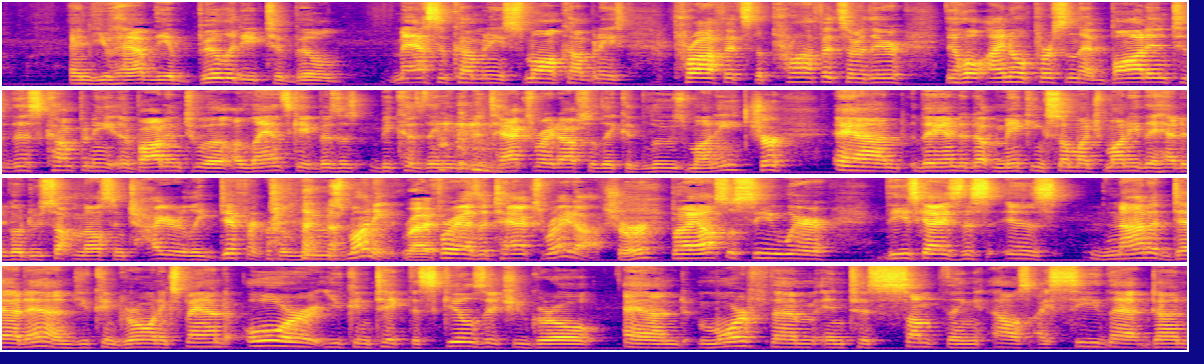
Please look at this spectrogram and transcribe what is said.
And you have the ability to build massive companies, small companies, profits. The profits are there. The whole I know a person that bought into this company, uh, bought into a, a landscape business because they needed a tax write off so they could lose money Sure. And they ended up making so much money they had to go do something else entirely different to lose money Right. for as a tax write-off Sure. but i also see where these guys this is not a dead end you can grow and expand or you can take the skills that you grow and morph them into something else i see that done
